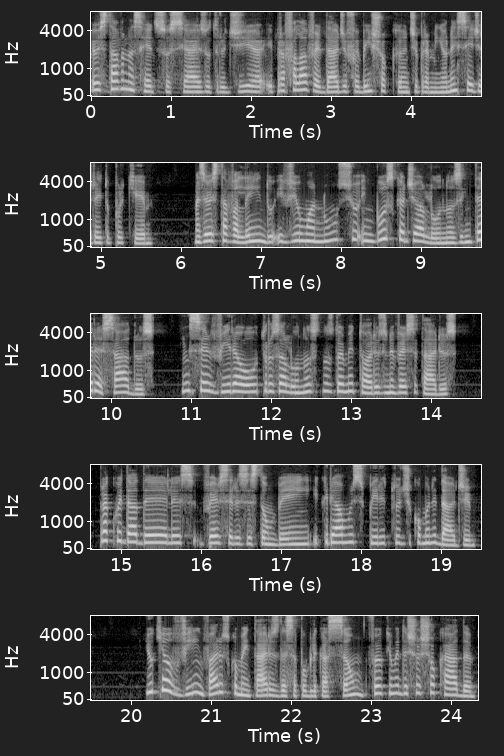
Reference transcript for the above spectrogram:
Eu estava nas redes sociais outro dia e, para falar a verdade, foi bem chocante para mim. Eu nem sei direito porquê. Mas eu estava lendo e vi um anúncio em busca de alunos interessados em servir a outros alunos nos dormitórios universitários, para cuidar deles, ver se eles estão bem e criar um espírito de comunidade. E o que eu vi em vários comentários dessa publicação foi o que me deixou chocada,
